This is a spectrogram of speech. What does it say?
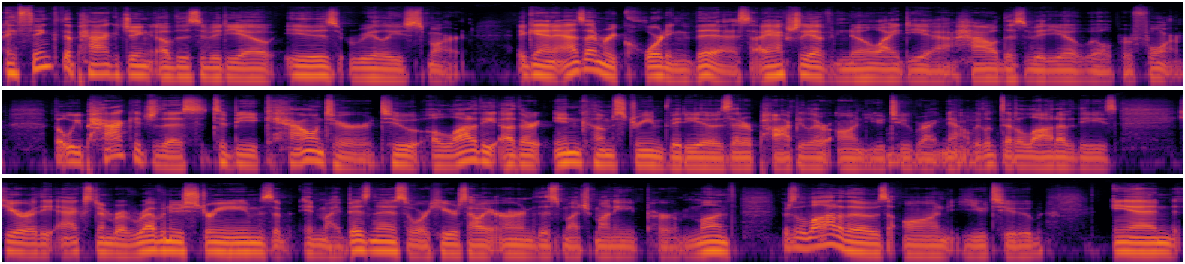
I think the packaging of this video is really smart. Again, as I'm recording this, I actually have no idea how this video will perform. But we package this to be counter to a lot of the other income stream videos that are popular on YouTube right now. We looked at a lot of these. Here are the X number of revenue streams in my business, or here's how I earned this much money per month. There's a lot of those on YouTube. And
